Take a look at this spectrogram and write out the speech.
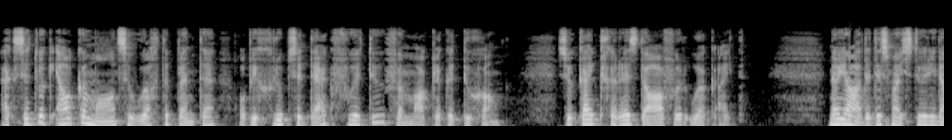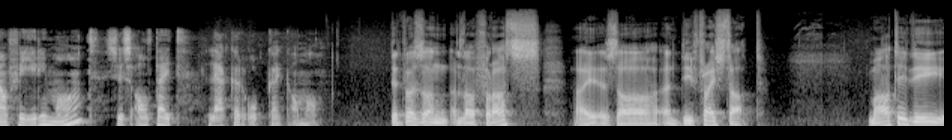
Ek sit ook elke maand se hoogtepunte op die groep se dekfoto vir maklike toegang. So kyk gerus daarvoor ook uit. Nou ja, dit is my storie dan vir hierdie maand. Soos altyd, lekker opkyk almal. Dit was dan Lafras. Hy is daar in die Vrystaat. Mate die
